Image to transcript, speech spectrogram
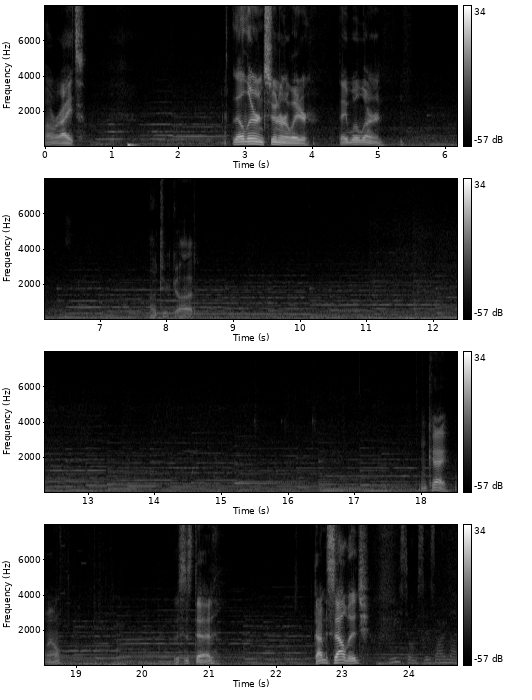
All right. They'll learn sooner or later. They will learn. Oh dear God. Okay, well. This is dead. Time to salvage. Resources are low.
